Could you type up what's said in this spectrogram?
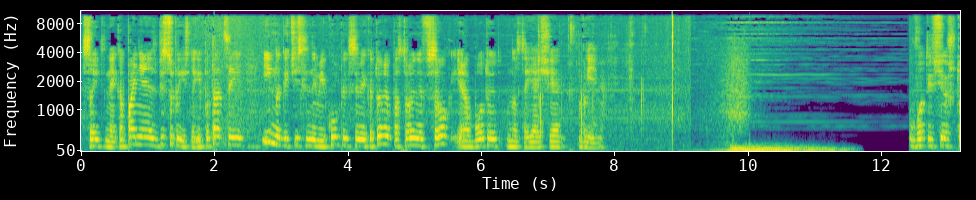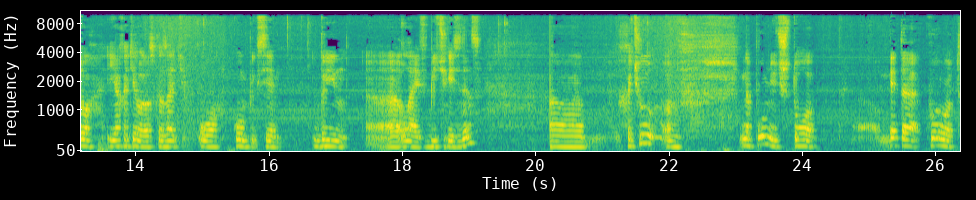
Строительная компания с беспечной репутацией и многочисленными комплексами, которые построены в срок и работают в настоящее время. Вот и все, что я хотел рассказать о комплексе Green э, Life Beach Residence. Э, хочу э, напомнить, что это курорт,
